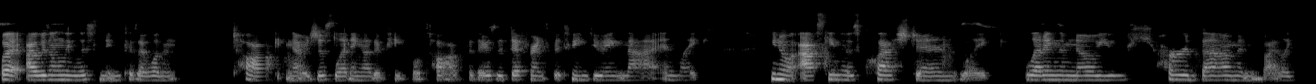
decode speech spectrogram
but I was only listening because I wasn't talking. I was just letting other people talk. But there's a difference between doing that and like you know, asking those questions, like letting them know you've heard them and by like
